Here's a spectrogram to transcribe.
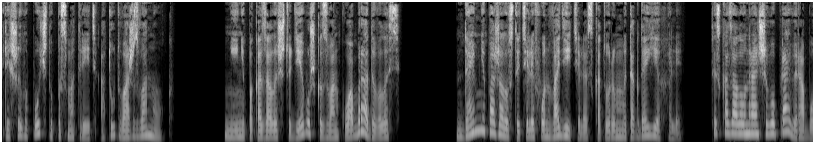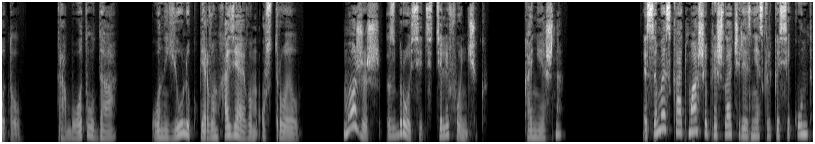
Решила почту посмотреть, а тут ваш звонок. Нине показалось, что девушка звонку обрадовалась. «Дай мне, пожалуйста, телефон водителя, с которым мы тогда ехали. Ты сказала, он раньше в управе работал». «Работал, да. Он Юлю к первым хозяевам устроил. Можешь сбросить телефончик? Конечно. смс от Маши пришла через несколько секунд,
